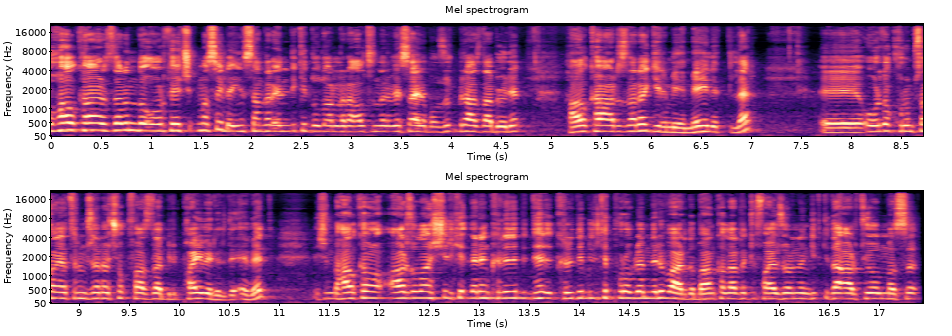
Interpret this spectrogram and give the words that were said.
bu halka arzların da ortaya çıkmasıyla insanlar elindeki dolarları, altınları vesaire bozup biraz daha böyle halka arzlara girmeye meylettiler. Ee, orada kurumsal yatırımcılara çok fazla bir pay verildi. Evet. E Şimdi halka arz olan şirketlerin kredibilite, kredibilite problemleri vardı. Bankalardaki faiz oranının gitgide artıyor olması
